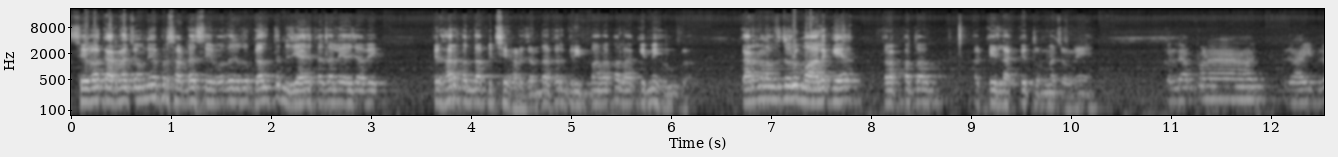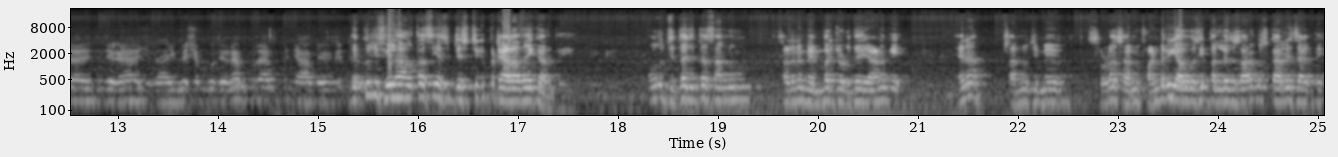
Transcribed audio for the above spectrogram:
ਸੇਵਾ ਕਰਨਾ ਚਾਹੁੰਦੇ ਆ ਪਰ ਸਾਡਾ ਸੇਵਾ ਦਾ ਜਦੋਂ ਗਲਤ ਨਜਾਇਜ਼ ਫਾਇਦਾ ਲਿਆ ਜਾਵੇ ਫਿਰ ਹਰ ਬੰਦਾ ਪਿੱਛੇ ਖੜ ਜਾਂਦਾ ਫਿਰ ਗਰੀਬਾਂ ਦਾ ਭਲਾ ਕਿਵੇਂ ਹੋਊਗਾ? ਕਰਨ ਵਾਲਾ ਤਾਂ ਚਲੋ ਮਾਲਕ ਆ ਪਰ ਆਪਾਂ ਤਾਂ ਅੱਗੇ ਲੱਗ ਕੇ ਤੁਰਨਾ ਚਾਹੁੰਦੇ ਆ ਕੱਲੇ ਆਪਣਾ ਰਾਜਪੁਰਾ ਦੇਖਣਾ ਰਾਜਪੁਰਾ ਸ਼ੰਭੂ ਦੇਖਣਾ ਪੂਰਾ ਪੰਜਾਬ ਦੇ ਕਿੱਥੇ ਦੇਖੋ ਜੀ ਫਿਲਹਾਲ ਤਾਂ ਅਸੀਂ ਇਸ ਡਿਸਟ੍ਰਿਕਟ ਪਟਿਆਲਾ ਦਾ ਹੀ ਕਰਦੇ ਹਾਂ। ਉਦੋਂ ਜਿੱਦਾਂ ਜਿੱਦਾਂ ਸਾਨੂੰ ਸਾਡੇ ਨਾਲ ਮੈਂਬਰ ਜੁੜਦੇ ਜਾਣਗੇ ਹੈ ਨਾ ਸਾਨੂੰ ਜਿਵੇਂ ਥੋੜਾ ਸਾਨੂੰ ਫੰਡ ਵੀ ਆਊਗਾ, ਅਸੀਂ ਪੱਲੇ ਤੋਂ ਸਾਰਾ ਕੁਝ ਕਰ ਨਹੀਂ ਸਕਦੇ।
